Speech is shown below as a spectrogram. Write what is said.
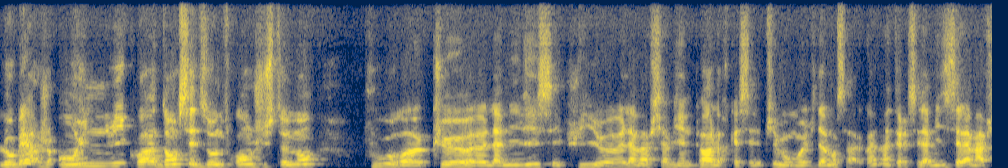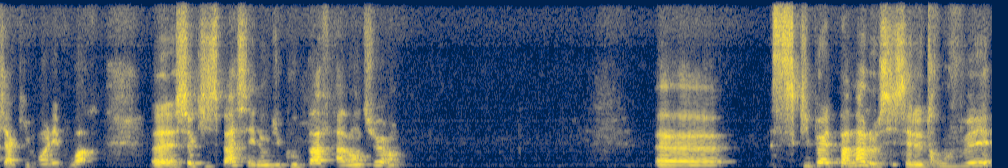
l'auberge en une nuit, quoi, dans cette zone franche justement pour euh, que euh, la milice et puis euh, la mafia viennent pas leur casser les pieds. Bon, moi, évidemment, ça va quand même intéresser la milice et la mafia qui vont aller voir ce qui se passe. Et donc, du coup, paf, aventure. ce qui peut être pas mal aussi, c'est de trouver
